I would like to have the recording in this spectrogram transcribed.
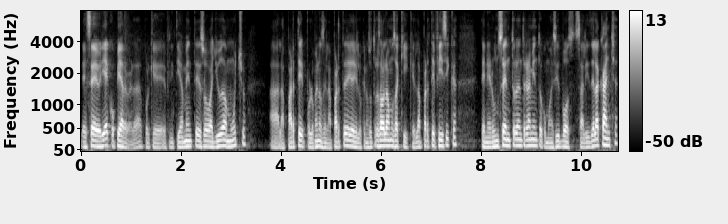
eh, se debería copiar, ¿verdad? Porque definitivamente eso ayuda mucho a la parte, por lo menos en la parte de lo que nosotros hablamos aquí, que es la parte física, tener un centro de entrenamiento, como decís vos, salís de la cancha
